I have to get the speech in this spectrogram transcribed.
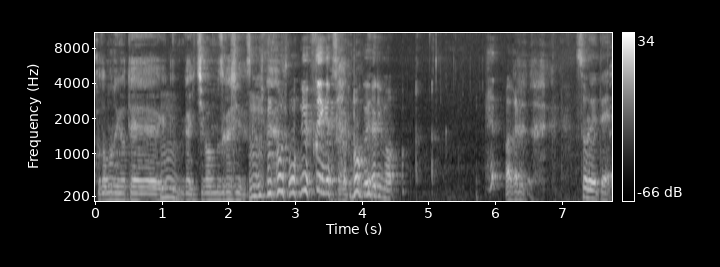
子供の予定が一番難しいですからね、子供の予定が僕よりも。わかる。それで。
